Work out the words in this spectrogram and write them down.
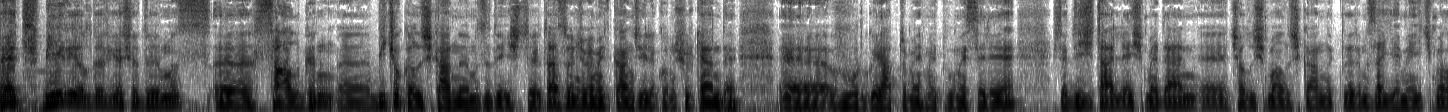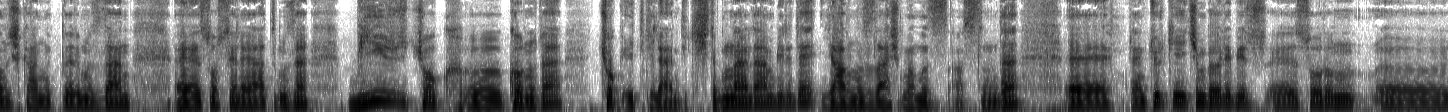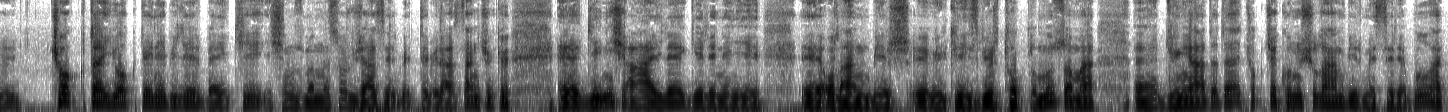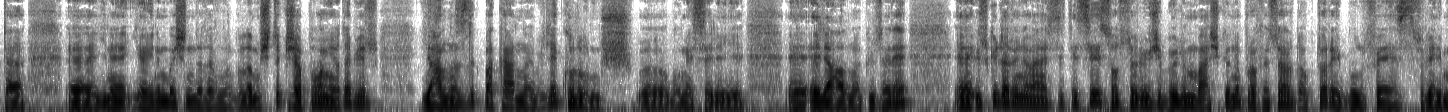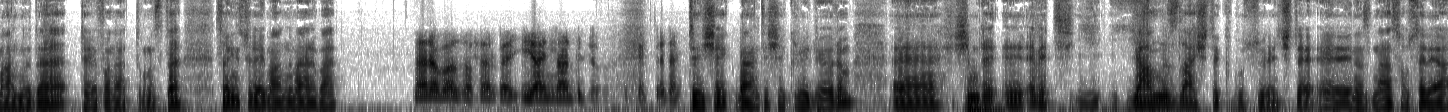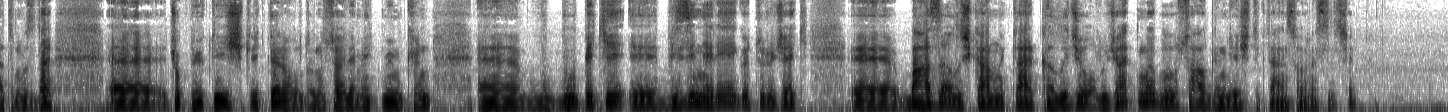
Evet, bir yıldır yaşadığımız e, salgın e, birçok alışkanlığımızı değiştirdi. Az önce Mehmet Kancı ile konuşurken de e, vurgu yaptı Mehmet bu meseleye. İşte dijitalleşmeden e, çalışma alışkanlıklarımıza, yeme içme alışkanlıklarımızdan e, sosyal hayatımıza birçok e, konuda çok etkilendik. İşte bunlardan biri de yalnızlaşmamız aslında. Ee, yani Türkiye için böyle bir e, sorun e, çok da yok denebilir belki. İşin uzmanına soracağız elbette birazdan. Çünkü e, geniş aile geleneği e, olan bir e, ülkeyiz, bir toplumuz ama e, dünyada da çokça konuşulan bir mesele bu. Hatta e, yine yayının başında da vurgulamıştık. Japonya'da bir Yalnızlık Bakanlığı bile kurulmuş e, bu meseleyi e, ele almak üzere. E, Üsküdar Üniversitesi Sosyoloji Bölüm Başkanı Profesör Doktor Ebulfez Süleymanlı da telefon attığımızda. Sayın Süleymanlı merhaba. Merhaba Zafer Bey, iyi yayınlar diliyorum. Teşekkür ederim. Teşekkür, ben teşekkür ediyorum. Ee, şimdi e, evet yalnızlaştık bu süreçte. Ee, en azından sosyal hayatımızda e, çok büyük değişiklikler olduğunu söylemek mümkün. Ee, bu, bu peki e, bizi nereye götürecek? Ee, bazı alışkanlıklar kalıcı olacak mı bu salgın geçtikten sonra sizce?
